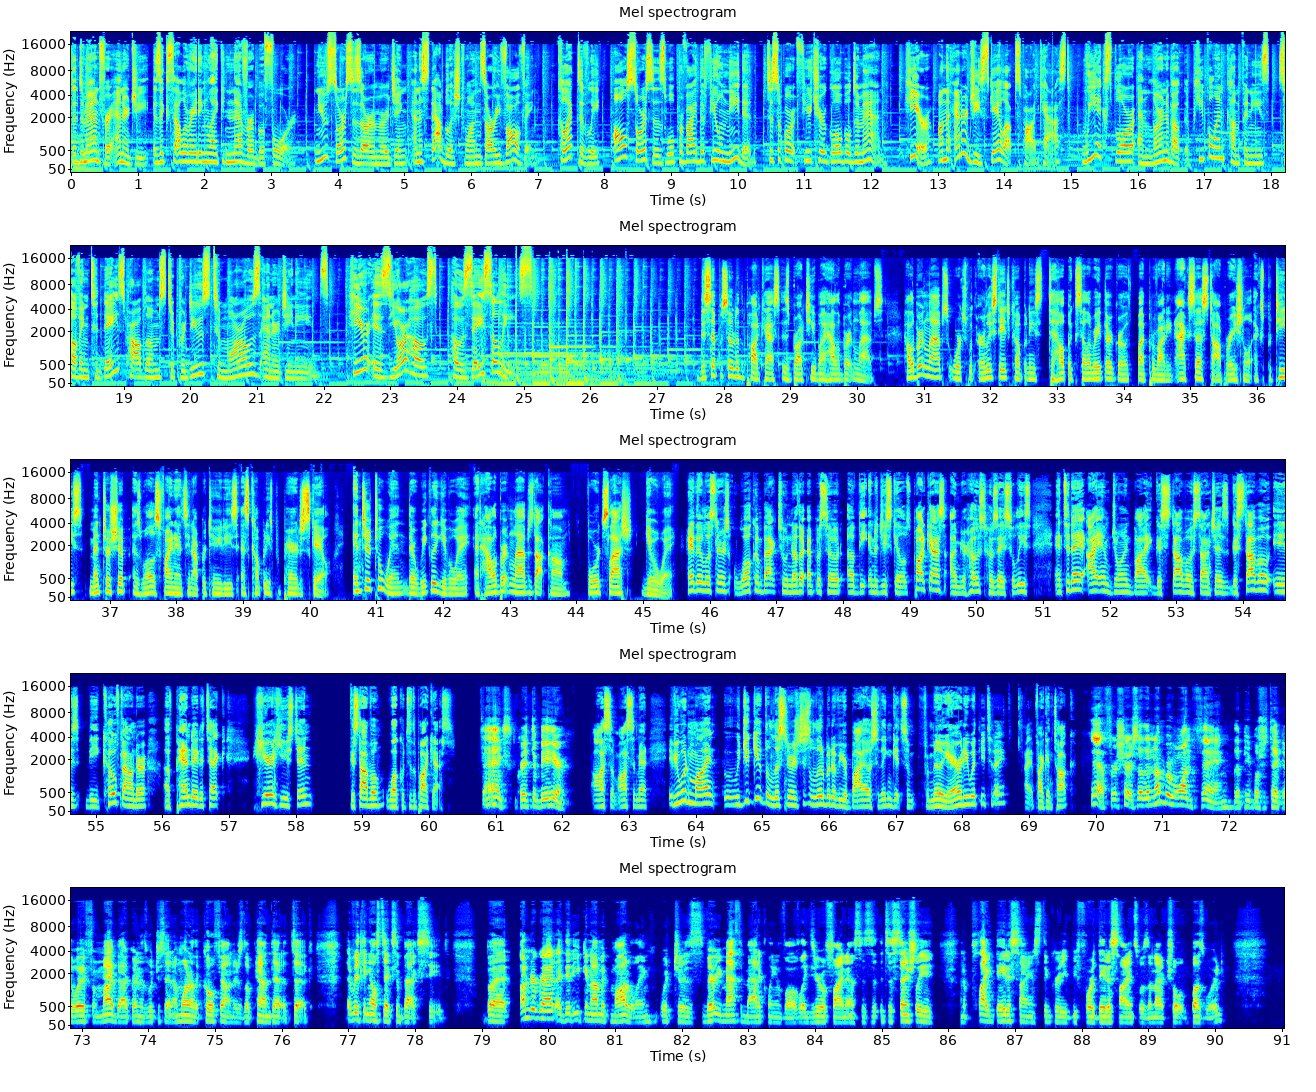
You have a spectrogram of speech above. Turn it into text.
The demand for energy is accelerating like never before. New sources are emerging and established ones are evolving. Collectively, all sources will provide the fuel needed to support future global demand. Here, on the Energy Scale Ups podcast, we explore and learn about the people and companies solving today's problems to produce tomorrow's energy needs. Here is your host, Jose Solis. This episode of the podcast is brought to you by Halliburton Labs. Halliburton Labs works with early stage companies to help accelerate their growth by providing access to operational expertise, mentorship, as well as financing opportunities as companies prepare to scale. Enter to win their weekly giveaway at halliburtonlabs.com forward slash giveaway. Hey there, listeners. Welcome back to another episode of the Energy Scale Ups podcast. I'm your host, Jose Solis, and today I am joined by Gustavo Sanchez. Gustavo is the co founder of Pandata Tech here in Houston. Gustavo, welcome to the podcast. Thanks. Great to be here. Awesome. Awesome, man. If you wouldn't mind, would you give the listeners just a little bit of your bio so they can get some familiarity with you today? If I can talk. Yeah, for sure. So the number one thing that people should take away from my background is what you said. I'm one of the co-founders of Pandata Tech. Everything else takes a back seat. But undergrad, I did economic modeling, which is very mathematically involved, like zero finance. It's, it's essentially an applied data science degree before data science was an actual buzzword.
